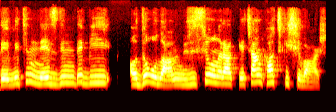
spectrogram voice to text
devletin nezdinde bir adı olan müzisyen olarak geçen kaç kişi var?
